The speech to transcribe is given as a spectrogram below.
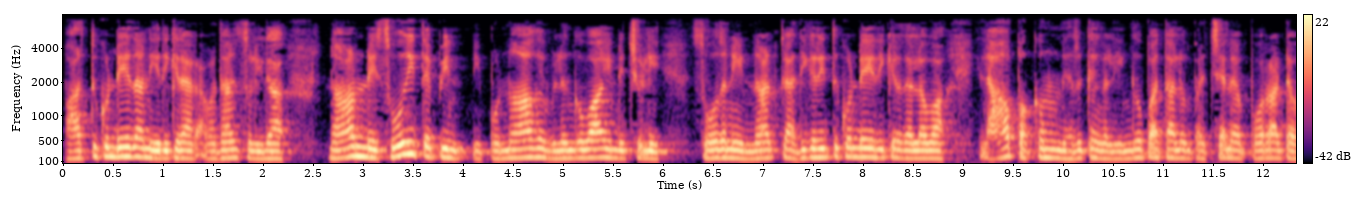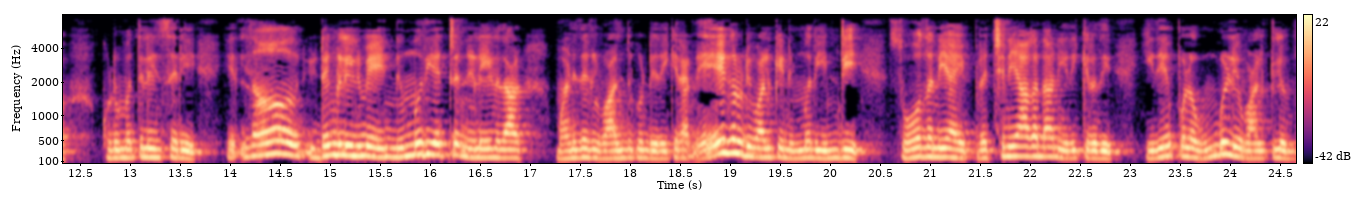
பார்த்து கொண்டே தான் இருக்கிறார். அவர்தான் சொல்லிடா நான் உன்னை சோதித்த பின் நீ பொன்னாக விளங்குவா என்று சொல்லி சோதனையின் நாட்கள் அதிகரித்து கொண்டே இருக்கிறது அல்லவா எல்லா பக்கமும் நெருக்கங்கள். எங்கு பார்த்தாலும் பிரச்சனை போராட்டம் குடும்பத்திலையும் சரி எல்லா இடங்களிலுமே நிம்மதியற்ற நிலையில தான் மனிதர்கள் வாழ்ந்து கொண்டு இருக்கிறார் அநேகருடைய வாழ்க்கை நிம்மதியின்றி சோதனையாய் பிரச்சனையாக தான் இருக்கிறது. இதே போல உங்களுடைய வாழ்க்கையிலும்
